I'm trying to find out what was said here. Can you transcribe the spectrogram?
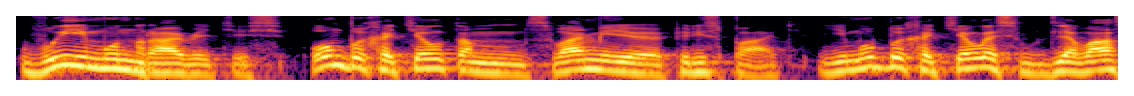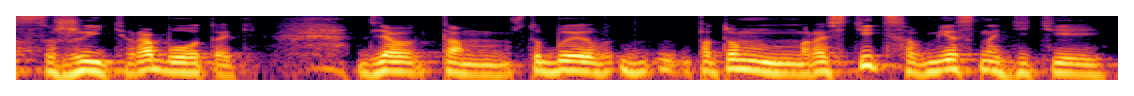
вы ему нравитесь, он бы хотел там с вами переспать, ему бы хотелось для вас жить, работать, для, там, чтобы потом растить совместно детей.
